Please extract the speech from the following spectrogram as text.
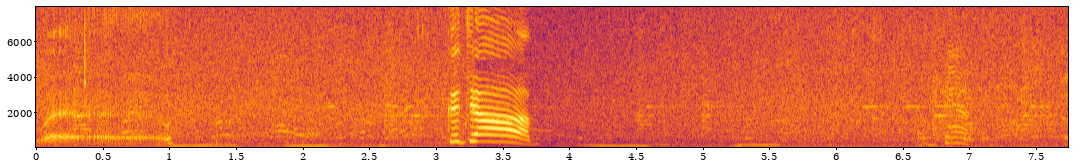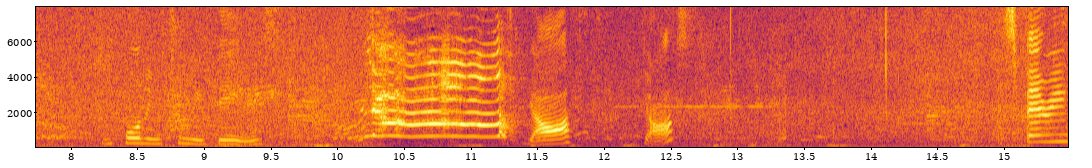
Whoa. Good job. I can't. I'm holding too many things. No! Yas. Yas. It's very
